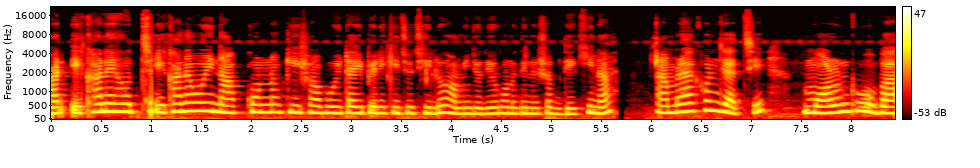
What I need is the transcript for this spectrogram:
আর এখানে হচ্ছে, এখানে ওই নাগকন্যা কী সব ওই টাইপেরই কিছু ছিল? আমি যদিও কোনো দিন এসব দেখি না। আমরা এখন যাচ্ছি মরণকুয়ো বা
